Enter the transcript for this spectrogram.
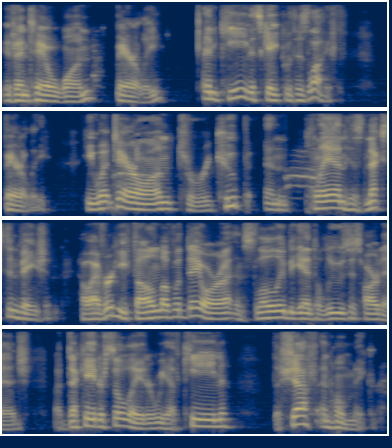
Eventeo won, barely, and Kiin escaped with his life, barely. He went to Arelon to recoup and plan his next invasion. However, he fell in love with Daora and slowly began to lose his hard edge. A decade or so later, we have Kiin, the chef and homemaker.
